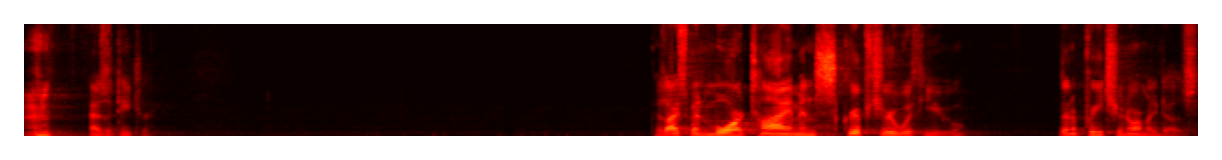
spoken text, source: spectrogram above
as a teacher. Because I spend more time in Scripture with you than a preacher normally does.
